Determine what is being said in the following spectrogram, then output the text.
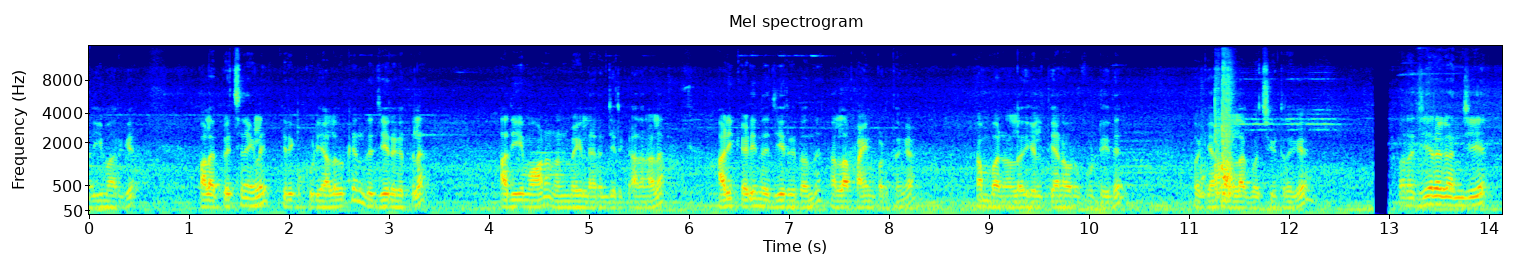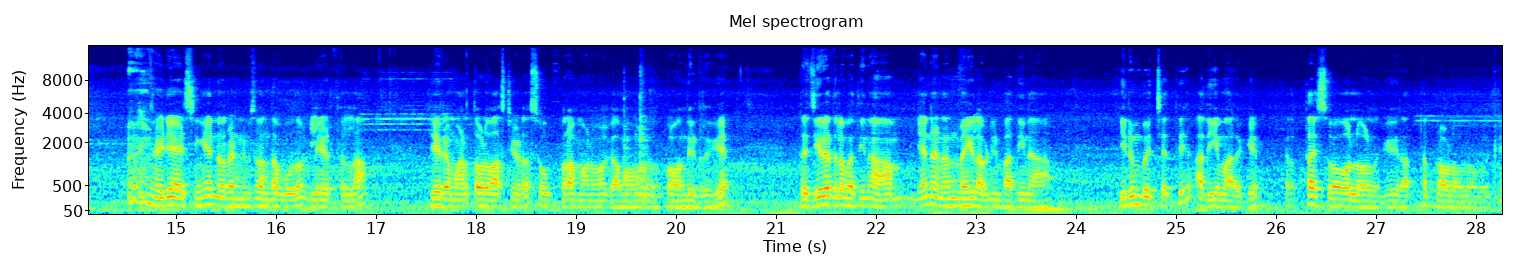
அதிகமாக இருக்குது பல பிரச்சனைகளை இருக்கக்கூடிய அளவுக்கு இந்த ஜீரகத்தில் அதிகமான நன்மைகள் நிறைஞ்சிருக்கு. அதனால் அடிக்கடி இந்த ஜீரகத்தை வந்து நல்லா பயன்படுத்துங்க. ரொம்ப நல்ல ஹெல்த்தியான ஒரு ஃபுட் இது. ஓகே நல்லா கொச்சிக்கிட்டு இருக்கு. அப்புறம் ஜீரக அஞ்சு ரெடி ஆயிடுச்சிங்க. இன்னும் ரெண்டு நிமிஷம் வந்தால் போதும். கிளியர் எடுத்துடலாம். ஜீரக மனத்தோட வாசனையோட சூப்பராக மனமாக கமமாக இப்போ வந்துகிட்டு இருக்கு. இந்த ஜீரகத்தில் பார்த்தீங்கன்னா என்ன நன்மைகள் அப்படின்னு பார்த்தீங்கன்னா இரும்பு சத்து அதிகமாக இருக்குது ரத்த சோகம் உள்ளவங்களுக்கு ரத்த ப்ராப்ளம் உள்ளவங்களுக்கு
